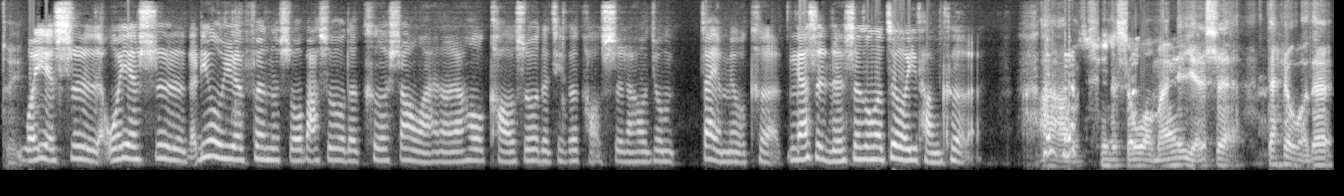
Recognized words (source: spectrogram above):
对，我也是，我也是六月份的时候把所有的课上完了，然后考所有的结课考试，然后就再也没有课了，应该是人生中的最后一堂课了。啊，确实，我们也是，但是我的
